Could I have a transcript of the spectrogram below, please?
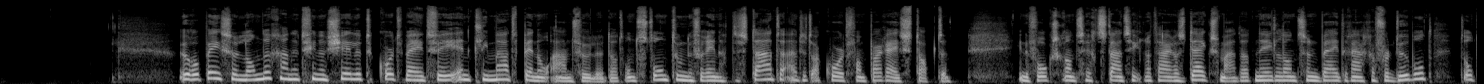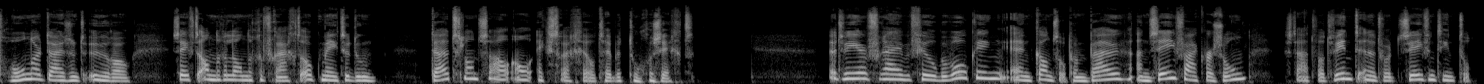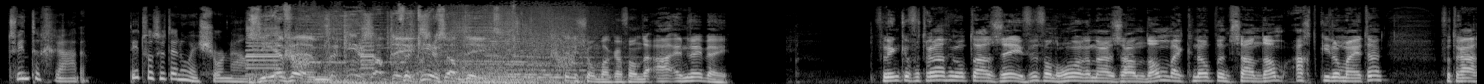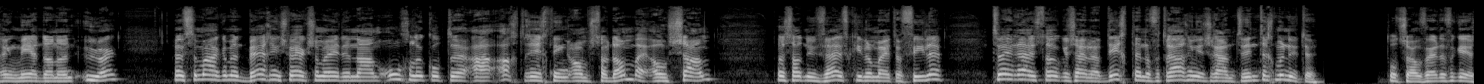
Europese landen gaan het financiële tekort bij het VN-klimaatpanel aanvullen. Dat ontstond toen de Verenigde Staten uit het akkoord van Parijs stapten. In de Volkskrant zegt staatssecretaris Dijksma dat Nederland zijn bijdrage verdubbelt tot 100.000 euro. Ze heeft andere landen gevraagd ook mee te doen. Duitsland zal al extra geld hebben toegezegd. Het weer vrij veel bewolking en kans op een bui. Aan zee vaker zon. Staat wat wind en het wordt 17 tot 20 graden. Dit was het NOS Journaal. ZFM, verkeersupdate. verkeersupdate. Dit is John Bakker van de ANWB. Flinke vertraging op de A7 van Horen naar Zaandam bij knooppunt Zaandam, 8 kilometer. Vertraging meer dan een uur. Heeft te maken met bergingswerkzaamheden na een ongeluk op de A8 richting Amsterdam bij Oostzaan. Daar staat nu 5 kilometer file. Twee rijstroken zijn er dicht en de vertraging is ruim 20 minuten. Tot zover de verkeers.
